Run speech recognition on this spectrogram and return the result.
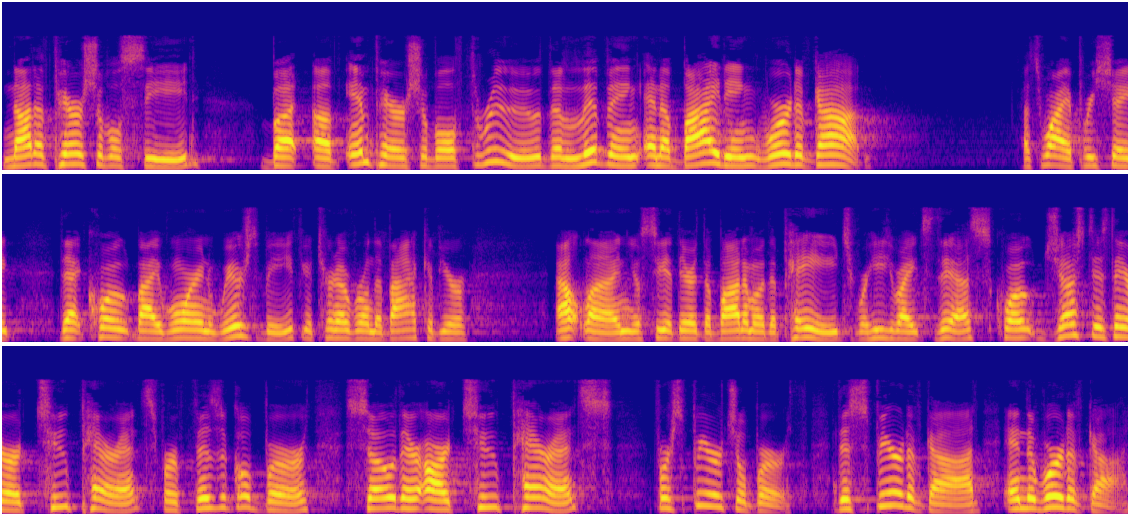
not of perishable seed, but of imperishable through the living and abiding word of God. That's why I appreciate that quote by Warren Wiersbe. If you turn over on the back of your outline, you'll see it there at the bottom of the page where he writes this quote, just as there are two parents for physical birth, so there are two parents for spiritual birth the Spirit of God and the Word of God.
